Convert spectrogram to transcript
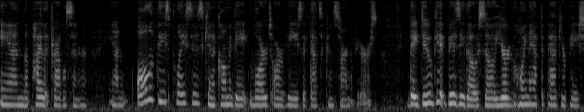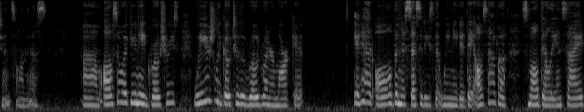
and the Pilot Travel Center. And all of these places can accommodate large RVs if that's a concern of yours. They do get busy though, so you're going to have to pack your patience on this. Um, also, if you need groceries, we usually go to the Roadrunner Market. It had all the necessities that we needed. They also have a small deli inside.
